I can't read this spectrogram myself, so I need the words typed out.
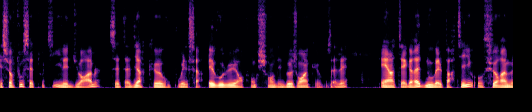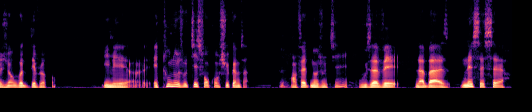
et surtout, cet outil, il est durable, c'est-à-dire que vous pouvez le faire évoluer en fonction des besoins que vous avez et intégrer de nouvelles parties au fur et à mesure de votre développement. Il est, euh, et tous nos outils sont conçus comme ça. En fait, nos outils, vous avez la base nécessaire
